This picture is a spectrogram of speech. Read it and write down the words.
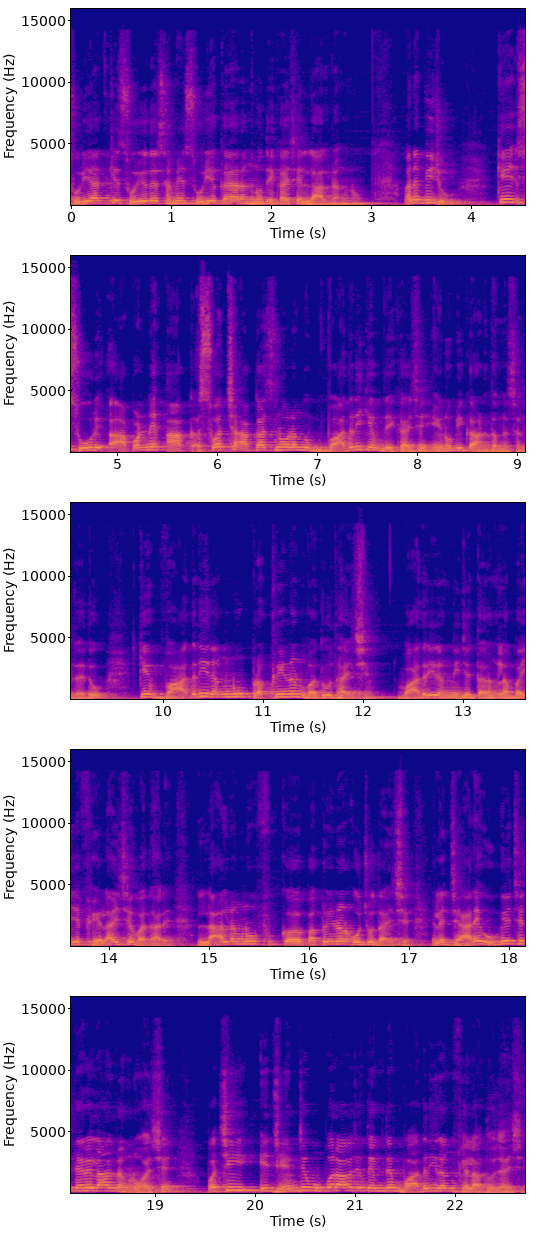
સૂર્યાત કે સૂર્યોદય સમયે સૂર્ય કયા રંગનો દેખાય છે? લાલ રંગનો. અને બીજું કે સૂર્ય, આપણને સ્વચ્છ આકાશનો રંગ વાદળી કેમ દેખાય છે? એનું બી કારણ તમને સમજાવી દઉં કે વાદળી રંગનું પ્રક્રિયણ વધુ થાય છે. વાદળી રંગની જે તરંગ લંબાઈ એ ફેલાય છે વધારે. લાલ રંગનું પ્રક્રિયણ ઓછું થાય છે. એટલે જ્યારે ઉગે છે, ત્યારે લાલ રંગનો હોય છે. પછી એ જેમ જેમ ઉપર આવે છે, તેમ તેમ વાદળી રંગ ફેલાતો જાય છે.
